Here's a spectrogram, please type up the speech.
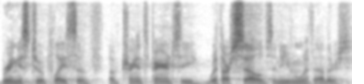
bring us to a place of, of transparency with ourselves and even with others,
